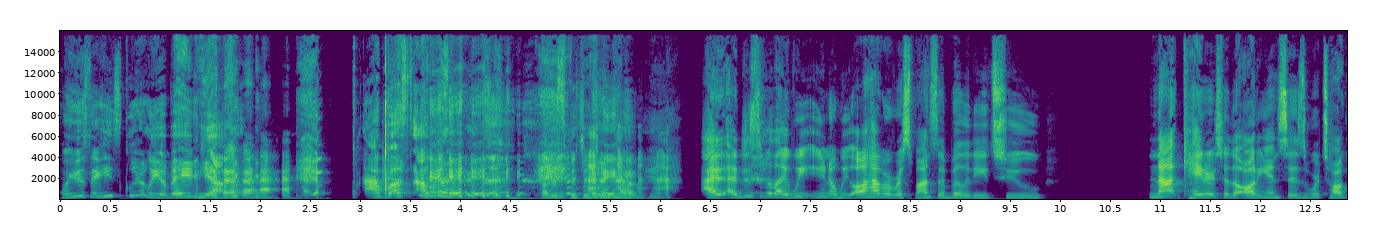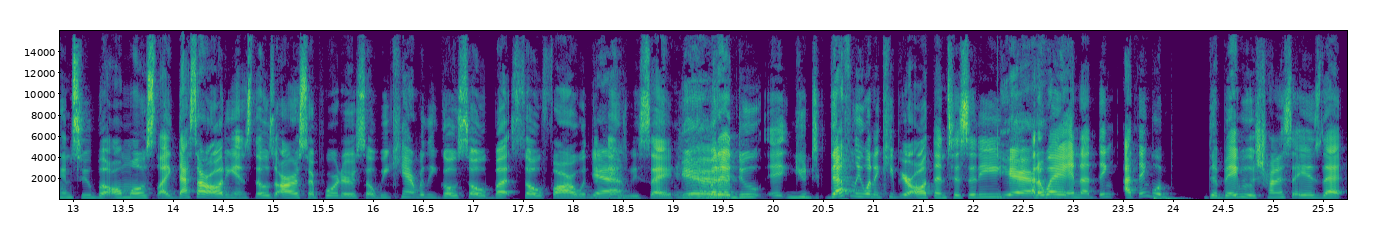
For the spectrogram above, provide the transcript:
when you say he's clearly a baby, I, I bust out. Oh, the spit your drink out. I, I just feel like we, you know, we all have a responsibility to not cater to the audiences we're talking to, but almost like that's our audience. Those are our supporters. So we can't really go so but so far with the Yeah. things we say. Yeah. But it do it, you definitely want to keep your authenticity Yeah. at a way. And I think I think what DaBaby was trying to say is that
